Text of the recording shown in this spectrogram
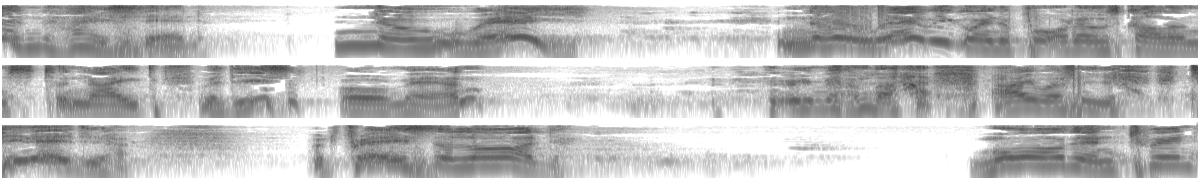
And I said, no way. No way we're going to pour those columns tonight with these old men. Remember, I was a teenager. But praise the Lord. More than 20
